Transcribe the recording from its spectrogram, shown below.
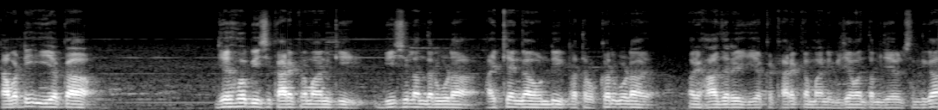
కాబట్టి ఈ యొక్క జేహో బీసీ కార్యక్రమానికి బీసీలందరూ కూడా ఐక్యంగా ఉండి ప్రతి ఒక్కరు కూడా మరి హాజరై ఈ యొక్క కార్యక్రమాన్ని విజయవంతం చేయవలసిందిగా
